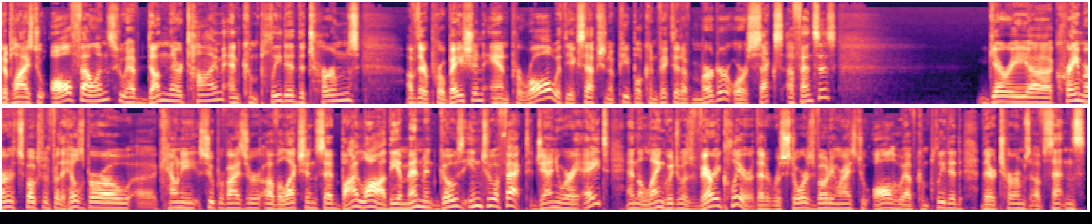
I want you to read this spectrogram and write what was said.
It applies to all felons who have done their time and completed the terms of their probation and parole, with the exception of people convicted of murder or sex offenses. Gary uh, Kramer, spokesman for the Hillsborough uh, County Supervisor of Elections, said by law the amendment goes into effect January 8, and the language was very clear that it restores voting rights to all who have completed their terms of sentence,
